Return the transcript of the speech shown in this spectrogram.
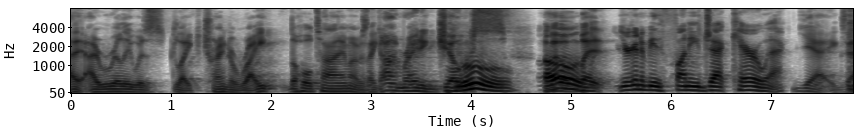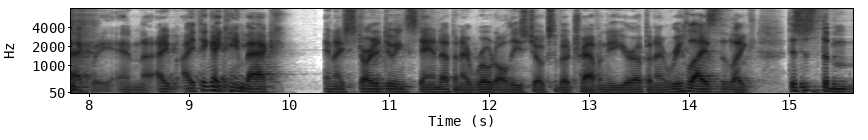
I, I really was like trying to write the whole time. I was like, oh, I'm writing jokes. Ooh. Uh, Oh, but you're gonna be funny Jack Kerouac. yeah, exactly. And I, I think I came back and I started doing stand up and I wrote all these jokes about traveling to Europe and I realized that like this is the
